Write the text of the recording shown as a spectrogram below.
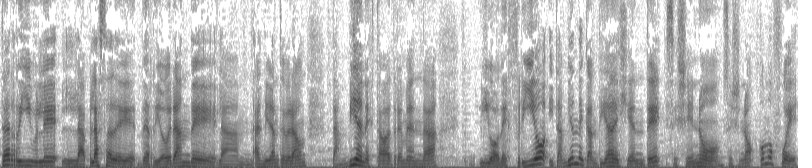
terrible. La Plaza de, de Río Grande, la Almirante Brown, también estaba tremenda digo, de frío y también de cantidad de gente, se llenó, se llenó. ¿Cómo fue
